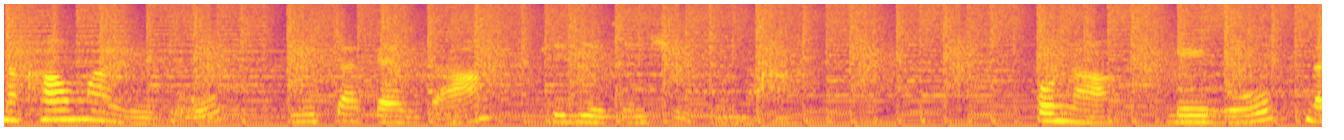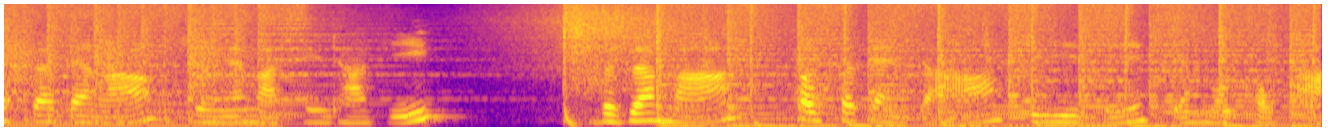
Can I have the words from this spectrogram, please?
နှာခေါင်းမလေးကိုဒီစက္ကန့်ကဖြည်းဖြည်းချင်းရှူခြင်းပါခုနလေးကို2စက္ကန့်လောက်ရှင်ထဲမှာထင်းထားပြီးပါးစပ်မှာ6စက္ကန့်ကြာပြီးရင်ပြန်မုတ်ထုတ်ပါ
